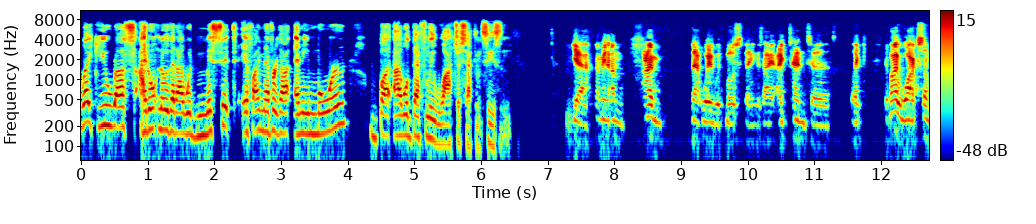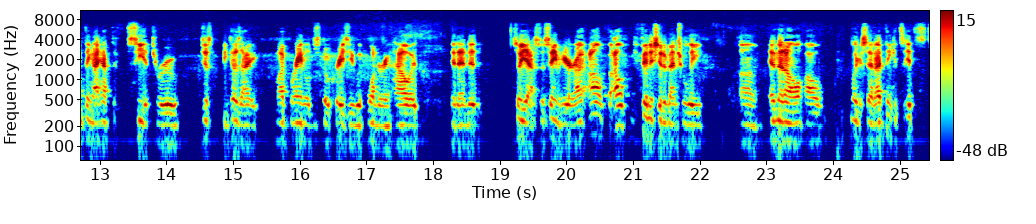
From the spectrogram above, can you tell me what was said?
like you, Russ, I don't know that I would miss it if I never got any more, but I will definitely watch a second season. Yeah, I mean, I'm I'm that way with most things. I, I tend to like if I watch something, I have to see it through, just because I my brain will just go crazy with wondering how it it ended. So yeah, so same here. I, I'll I'll finish it eventually, um, and then I'll I'll like I said, I think it's it's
